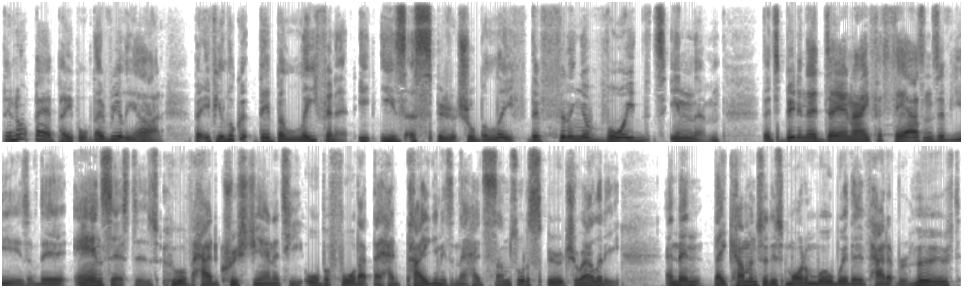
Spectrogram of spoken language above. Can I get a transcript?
They're not bad people. They really aren't. But if you look at their belief in it, it is a spiritual belief. They're filling a void that's in them, that's been in their DNA for thousands of years of their ancestors who have had Christianity, or before that, they had paganism. They had some sort of spirituality. And then they come into this modern world where they've had it removed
